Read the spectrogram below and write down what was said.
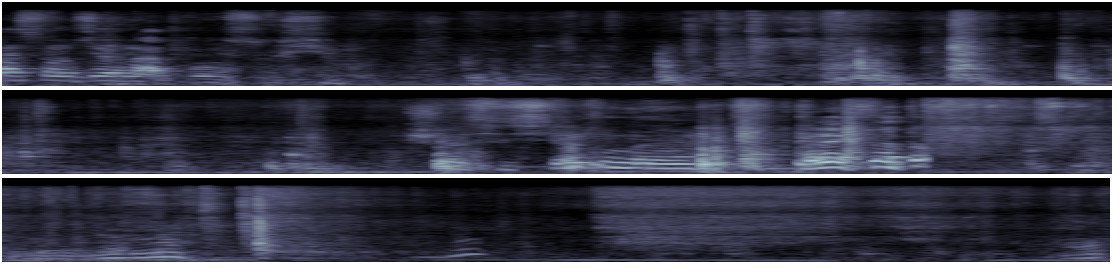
Сейчас он зерна принесу всем. Сейчас и зерна. А то- Удобно. Оп.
